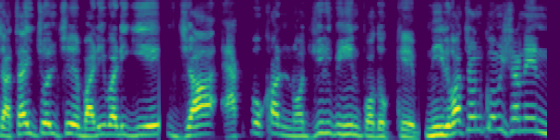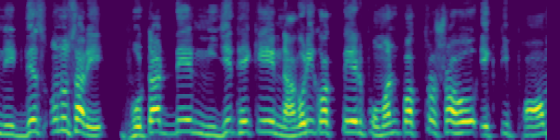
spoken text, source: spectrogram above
যাচাই চলছে বাড়ি বাড়ি গিয়ে, যা এক প্রকার নজিরবিহীন পদক্ষেপ। নির্বাচন কমিশনের নির্দেশ অনুসারে ভোটারদের নিজে থেকে নাগরিকত্বের প্রমাণপত্র সহ একটি ফর্ম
